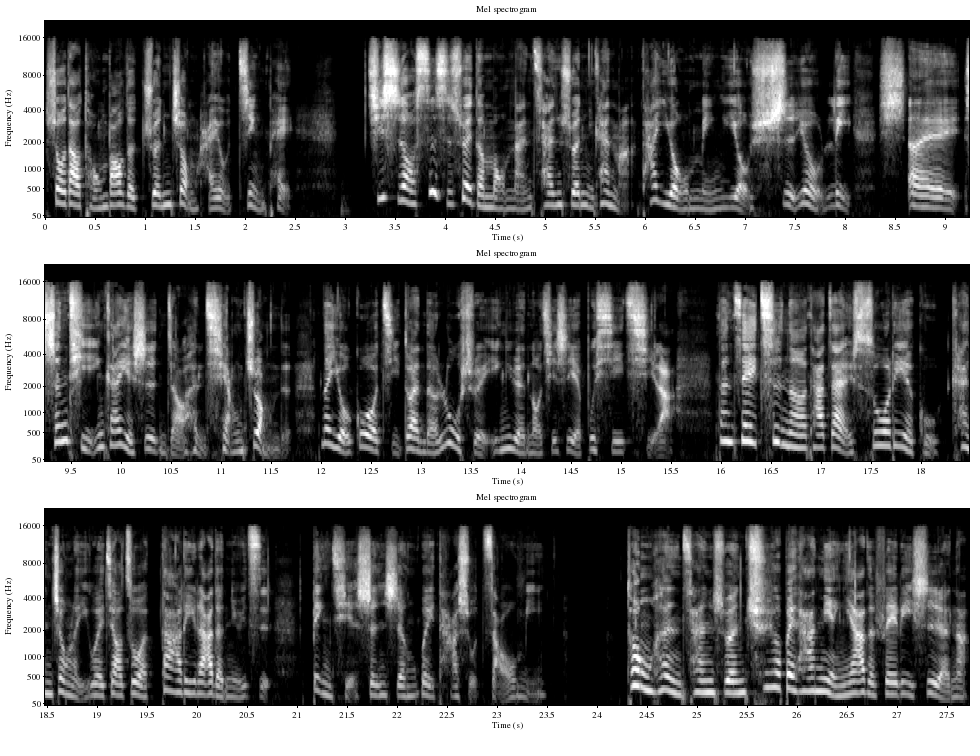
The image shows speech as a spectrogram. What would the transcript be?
受到同胞的尊重还有敬佩。其实哦，四十岁的猛男参孙，你看嘛，他有名有势又有力，呃，身体应该也是你知道很强壮的。那有过几段的露水姻缘哦，其实也不稀奇啦。但这一次呢，他在梭烈谷看中了一位叫做大利拉的女子，并且深深为她所着迷。痛恨参孙却又被他碾压的菲利士人啊，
